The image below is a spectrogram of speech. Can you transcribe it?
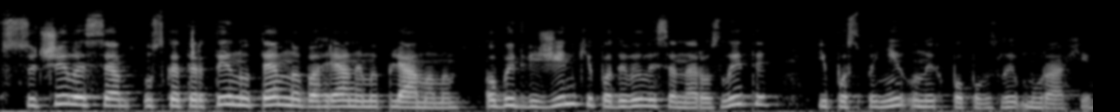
всучилася у скатертину темно-багряними плямами. Обидві жінки подивилися на розлити, і по спині у них поповзли мурахи.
